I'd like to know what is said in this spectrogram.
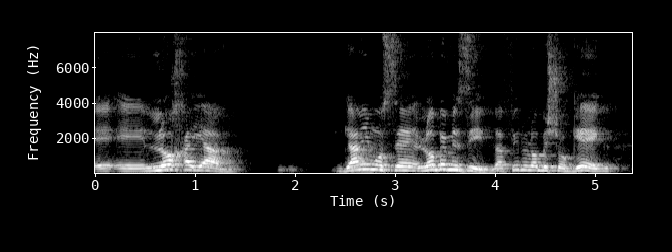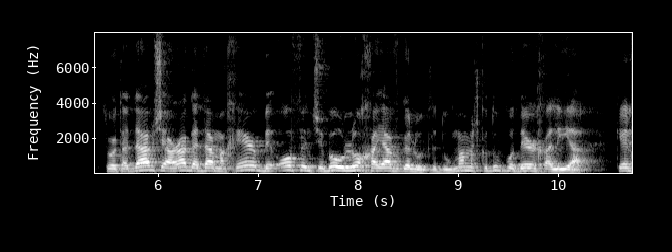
אה, אה, לא חייב, גם אם עושה לא במזיד ואפילו לא בשוגג, זאת אומרת אדם שהרג אדם אחר באופן שבו הוא לא חייב גלות. לדוגמה מה שכתוב פה דרך עלייה. כן,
